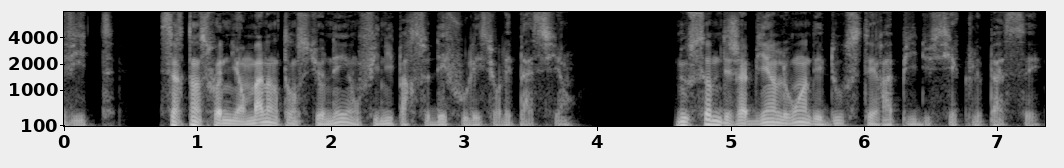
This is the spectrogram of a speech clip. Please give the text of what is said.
vite, certains soignants mal intentionnés ont fini par se défouler sur les patients. Nous sommes déjà bien loin des douces thérapies du siècle passé.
